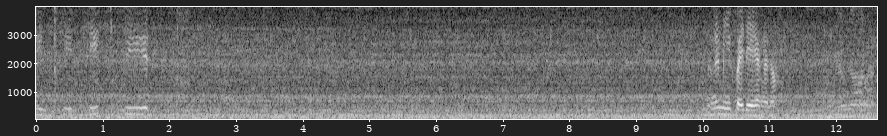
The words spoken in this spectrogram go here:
ติดติดติดติดมันไม่มีไฟแดงอะเนาะ เยอะยาก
